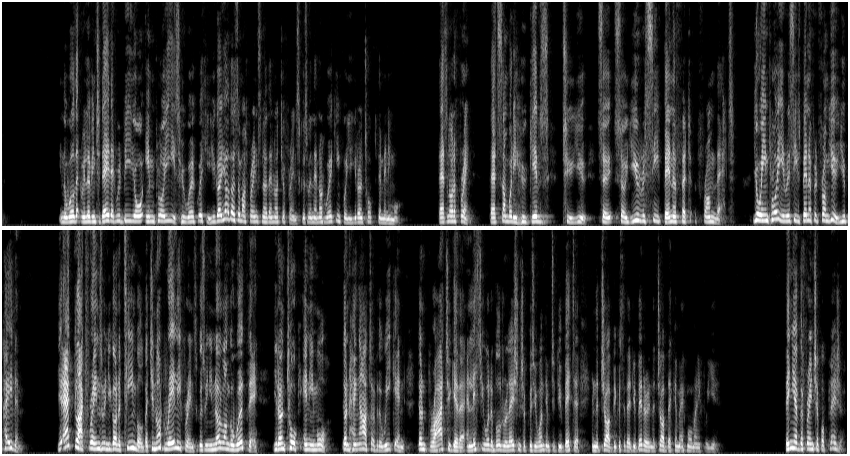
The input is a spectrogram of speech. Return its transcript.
In the world that we're living today, that would be your employees who work with you. You go, yeah, those are my friends. No, they're not your friends, because when they're not working for you, you don't talk to them anymore. That's not a friend. That's somebody who gives to you. So, so you receive benefit from that. Your employee receives benefit from you. You pay them. You act like friends when you go on a team build, but you're not really friends because when you no longer work there, you don't talk anymore. Don't hang out over the weekend. Don't braai together unless you want to build relationship because you want them to do better in the job. Because if they do better in the job, they can make more money for you. Then you have the friendship of pleasure.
